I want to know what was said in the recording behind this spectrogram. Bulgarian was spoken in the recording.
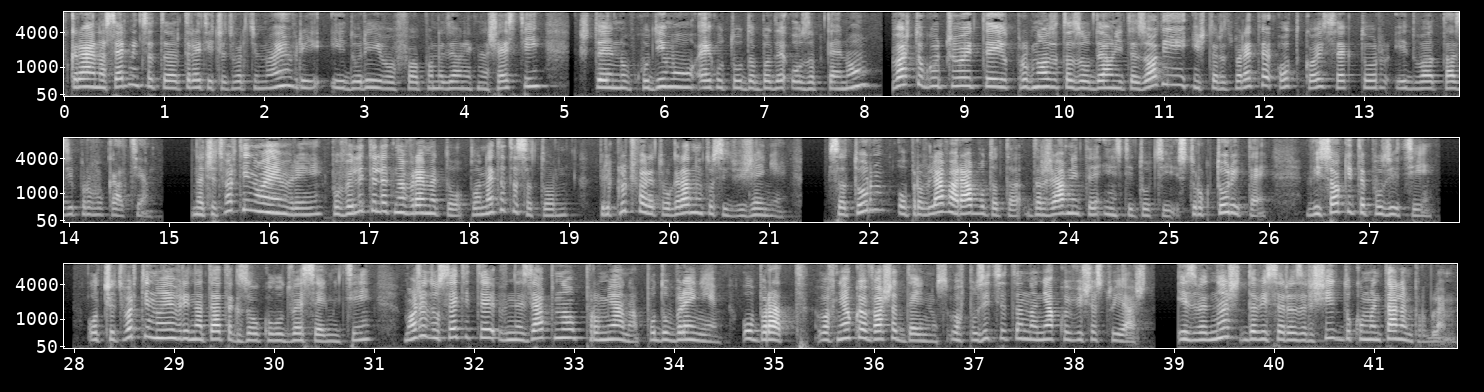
В края на седмицата, 3-4 ноември и дори в понеделник на 6, ще е необходимо егото да бъде озаптено. Това ще го чуете и от прогнозата за отделните зоди и ще разберете от кой сектор идва тази провокация. На 4 ноември повелителят на времето, планетата Сатурн, приключва ретроградното си движение. Сатурн управлява работата, държавните институции, структурите, високите позиции. От 4 ноември нататък за около две седмици може да усетите внезапно промяна, подобрение, обрат в някоя ваша дейност, в позицията на някой висшестоящ. Изведнъж да ви се разреши документален проблем.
